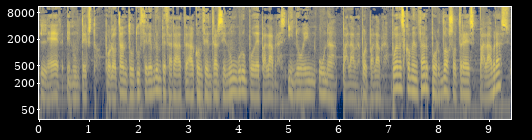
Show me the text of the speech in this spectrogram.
leer en un texto. Por lo tanto, tu cerebro empezará a concentrarse en un grupo de palabras y no en una palabra por palabra. Puedes comenzar por dos o tres palabras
